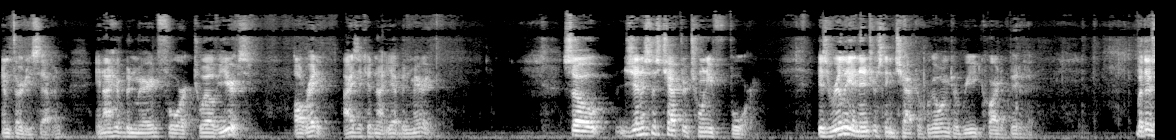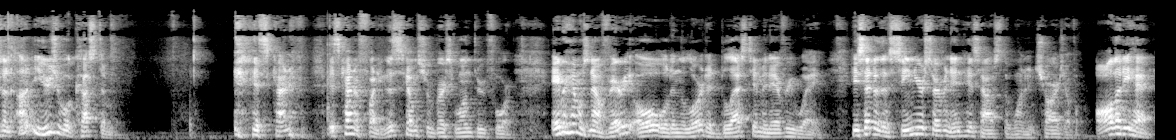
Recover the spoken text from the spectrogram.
am 37 and I have been married for 12 years already. Isaac had not yet been married. So, Genesis chapter 24 is really an interesting chapter. We're going to read quite a bit of it. But there's an unusual custom. It's kind of it's kind of funny. This comes from verse 1 through 4. Abraham was now very old, and the Lord had blessed him in every way. He said to the senior servant in his house, the one in charge of all that he had,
